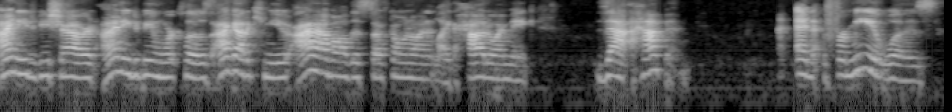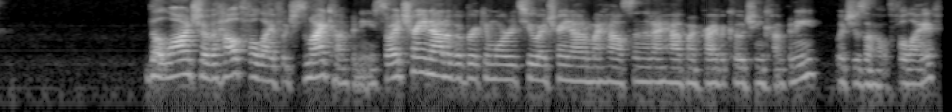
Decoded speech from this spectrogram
I need to be showered, I need to be in work clothes, I got to commute, I have all this stuff going on. And like, how do I make that happen? and for me it was the launch of a healthful life which is my company. So i train out of a brick and mortar too. I train out of my house and then i have my private coaching company which is a healthful life.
